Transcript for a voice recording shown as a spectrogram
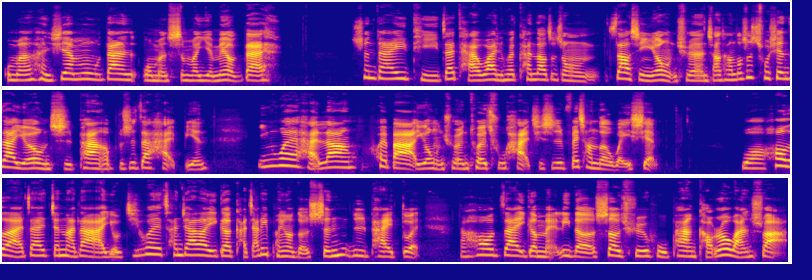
我们很羡慕，但我们什么也没有带。顺带一提，在台湾你会看到这种造型游泳圈，常常都是出现在游泳池畔，而不是在海边，因为海浪会把游泳圈推出海，其实非常的危险。我后来在加拿大有机会参加了一个卡加利朋友的生日派对，然后在一个美丽的社区湖畔烤肉玩耍，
